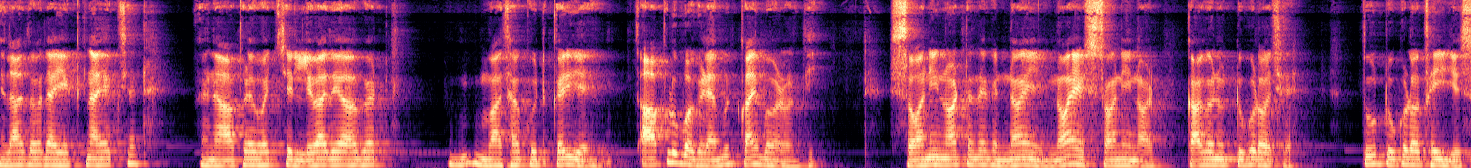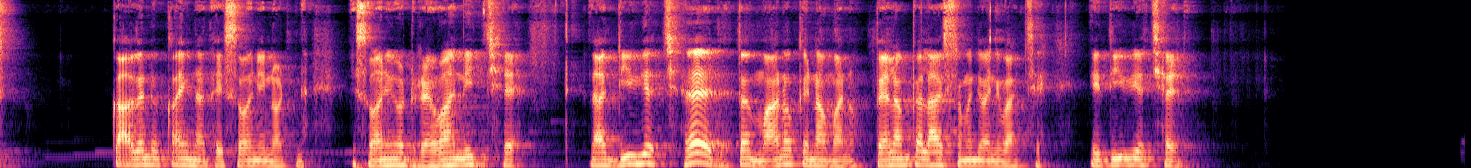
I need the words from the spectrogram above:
એટલે આ તો બધા એકના એક છે. અને આપણે વચ્ચે લેવા દેવા વગર માથાકૂટ કરીએ, આપણું બગડે એમ કાંઈ બગડ નથી. સોની નોટ નથી કે નહીં નોય સોની નોટ. કાગળનો ટુકડો છે. તું ટુકડો થઈ જઈશ. કાગળનું કાંઈ ના થાય સોની નોટને. સોની નોટ રહેવાની જ છે. આ દિવ્ય છે જ. તમે માનો કે ના માનો. પહેલાં પહેલાં આ સમજવાની વાત છે. એ દિવ્ય છે જ.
